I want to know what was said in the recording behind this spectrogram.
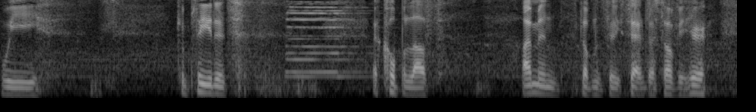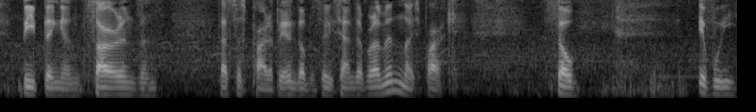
we completed a couple of. I'm in Dublin City Centre, so if you hear beeping and sirens, and that's just part of being in Dublin City Centre, but I'm in a nice park. So if we.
